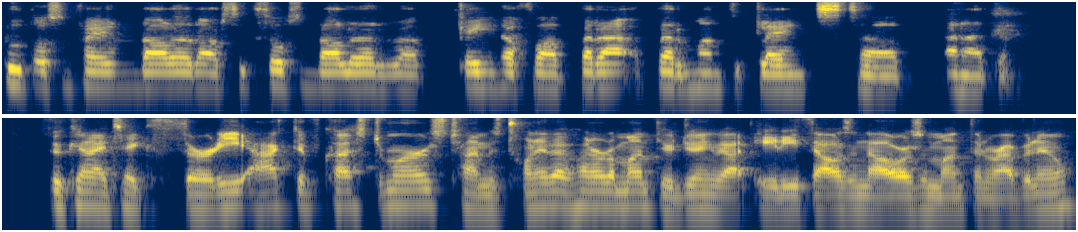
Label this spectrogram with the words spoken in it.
two thousand five hundred dollar or six thousand dollar kind of uh, per per month clients. Uh, another. So can I take 30 active customers times 2,500 a month? You're doing about $80,000 a month in revenue.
